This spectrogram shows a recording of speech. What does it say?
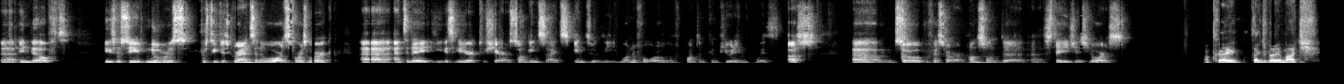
uh, in Delft. He's received numerous prestigious grants and awards for his work, uh, and today he is here to share some insights into the wonderful world of quantum computing with us. Um, so Professor Hanson, the uh, stage is yours. Okay, thanks very much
